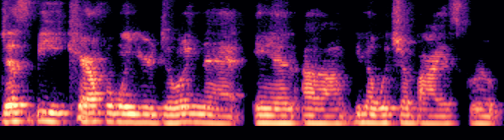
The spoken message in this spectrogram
just be careful when you're doing that and, um, you know, with your bias group.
